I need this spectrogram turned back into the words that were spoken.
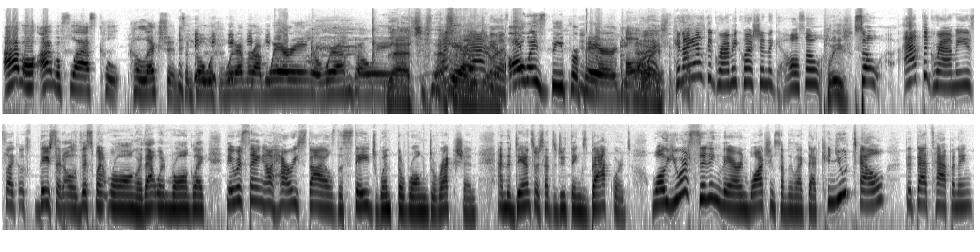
I have a I have a flask col- collection to go with whatever I'm wearing or where I'm going. That's that's Yeah. the way you do it. Always be prepared. you Always. guys. Can I ask a Grammy question also? Please. So at the Grammys, like they said, oh, this went wrong or that went wrong. Like they were saying how Harry Styles, the stage went the wrong direction and the dancers had to do things backwards. While you're sitting there and watching something like that, can you tell that that's happening?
